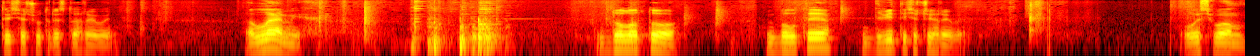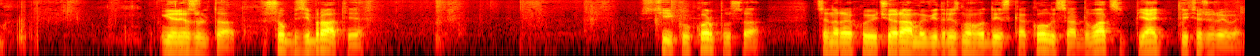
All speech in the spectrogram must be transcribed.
1300 гривень. Леміг. Долото болти 2000 гривень. Ось вам і результат. Щоб зібрати стійку корпуса, це нарахуючи рами відрізного диска колеса 25 тисяч гривень.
